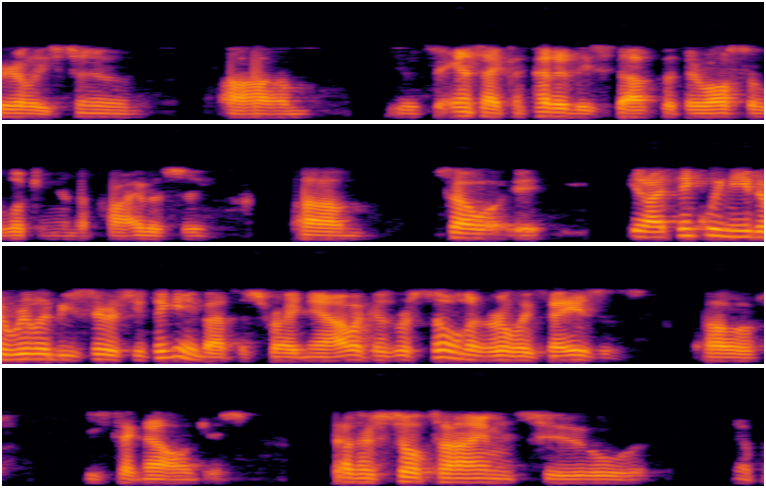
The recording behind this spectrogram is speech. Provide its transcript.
fairly soon. Um, it's anti-competitive stuff, but they're also looking into privacy. Um, so, you know, I think we need to really be seriously thinking about this right now because we're still in the early phases of these technologies, and there's still time to you know,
